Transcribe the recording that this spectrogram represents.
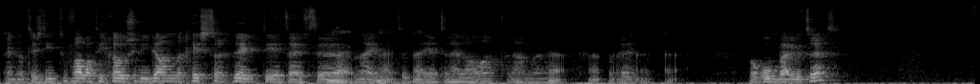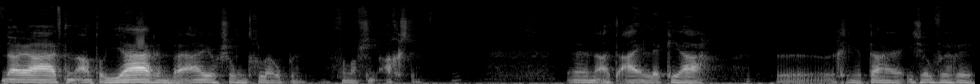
En dat is niet toevallig die gozer die dan gisteren gedeputeerd heeft. eh, Nee, nee, nee, want het- nee. hij heeft een hele andere achternaam. eh. Ja, ja, Oké. Waarom bij Utrecht? Nou ja, hij heeft een aantal jaren bij Ajax rondgelopen. Vanaf zijn achtste. En uiteindelijk, ja, eh, ging het daar in zoverre...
